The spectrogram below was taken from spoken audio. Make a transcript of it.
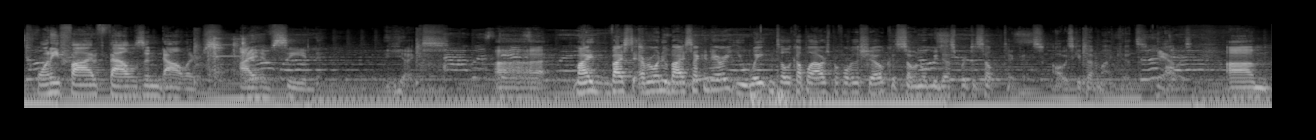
Twenty-five thousand dollars. I have seen. Yikes. Uh, my advice to everyone who buys secondary: you wait until a couple hours before the show because someone will be desperate to sell the tickets. Always keep that in mind, kids. Yeah. Always. Um,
